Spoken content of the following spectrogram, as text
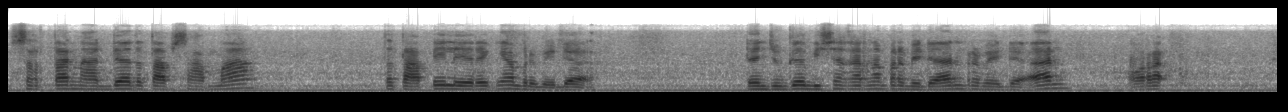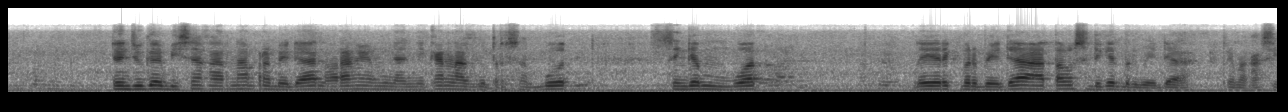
serta nada tetap sama tetapi liriknya berbeda dan juga bisa karena perbedaan-perbedaan orang dan juga bisa karena perbedaan orang yang menyanyikan lagu tersebut sehingga membuat lirik berbeda atau sedikit berbeda. Terima kasih.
